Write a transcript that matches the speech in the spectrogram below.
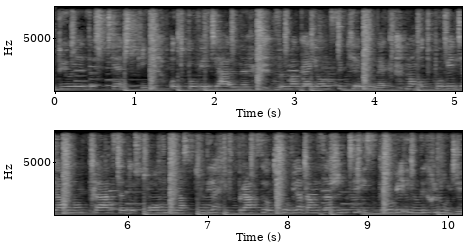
Studiuję dość ciężki, odpowiedzialny, wymagający kierunek. Mam odpowiedzialną pracę, dosłownie na studiach i w pracy odpowiadam za życie i zdrowie innych ludzi.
